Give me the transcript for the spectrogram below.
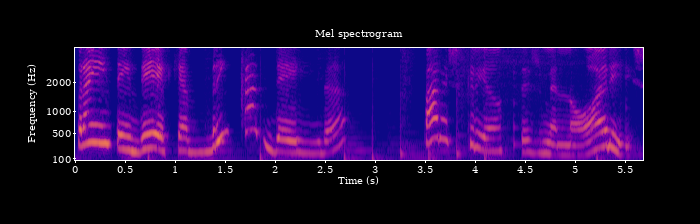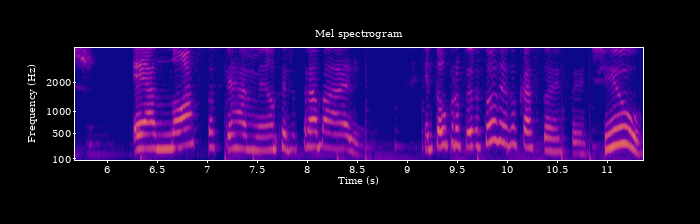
para entender que a brincadeira para as crianças menores é a nossa ferramenta de trabalho. Então, o professor da educação infantil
